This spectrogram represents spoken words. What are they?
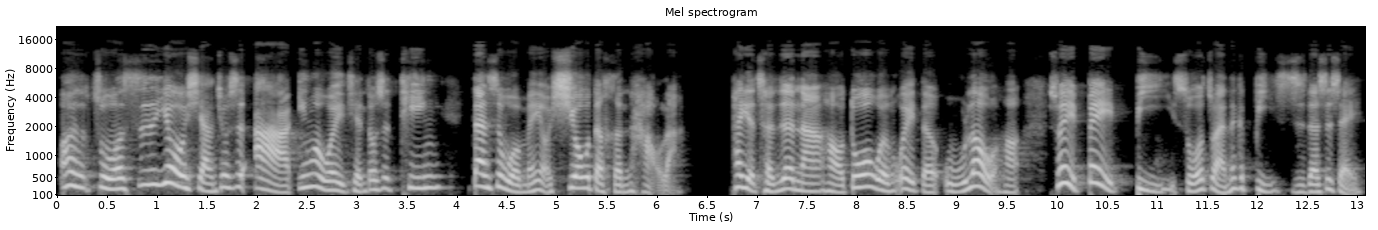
啊，左思右想，就是啊，因为我以前都是听，但是我没有修得很好啦。他也承认呐，哈，多闻未得无漏，哈，所以被彼所转，那个彼指的是谁？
